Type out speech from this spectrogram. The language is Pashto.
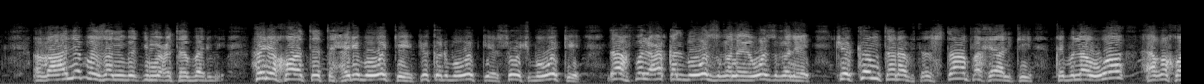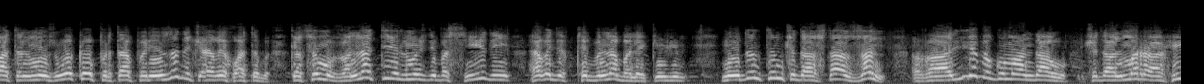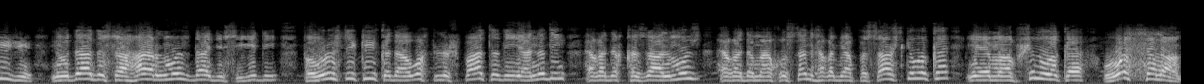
غالبا ځان به معتبر وي هرې خوا ته تحریب وکړي فکر به وکړي سوچ به وکړي دا خپل عقل به وزغلی وزغلی چې کوم طرف ته ستا په خیال کې قبله وه هغه خوا ته لمونځ وکړه پر تا فریضه ده چې هغې خوا ته به که څه هم غلط یې لمونځ دې بس صحیح دی هغه دې قبله بله کېږي نو دلته هم چې دا ستا ځن غالبه ګمان دا و چې دا لمر راخیږي نو دا د سهار لمونځ دا دې صحیح دی په وروسته کې که دا وخت لږ پاته دی یا نه دی هغه د قضا لمونځ هغه د ماخوستن هغه بیا په ساشت کې وکړه یا یې ماپښین وکړه والسلام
